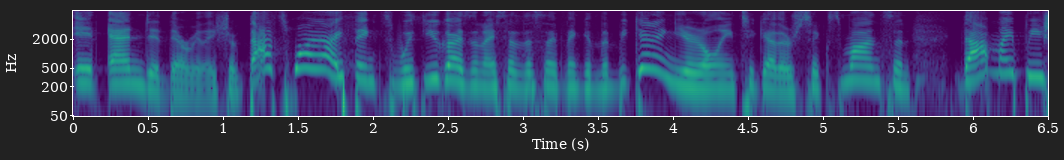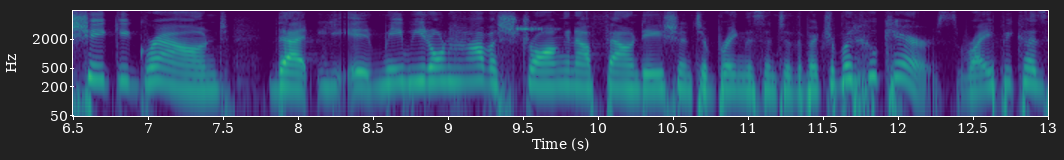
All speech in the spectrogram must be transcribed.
it ended their relationship. That's why I think with you guys, and I said this, I think in the beginning, you're only together six months, and that might be shaky ground that it, maybe you don't have a strong enough foundation to bring this into the picture. But who cares, right? Because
